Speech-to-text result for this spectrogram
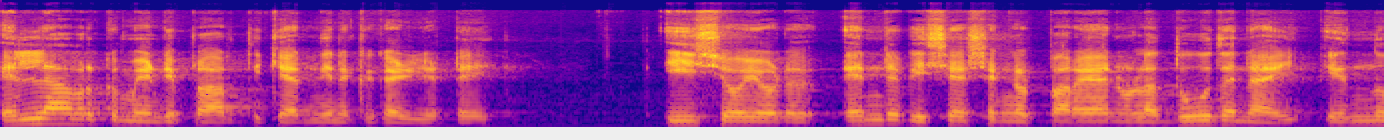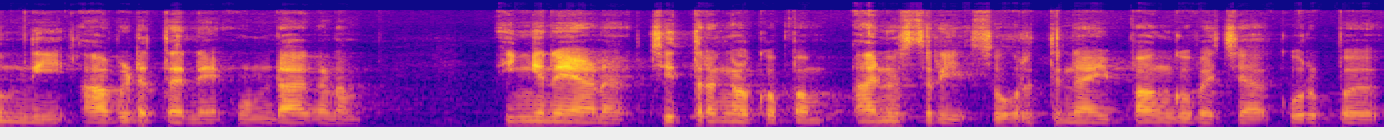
എല്ലാവർക്കും വേണ്ടി പ്രാർത്ഥിക്കാൻ നിനക്ക് കഴിയട്ടെ. ഈശോയോട് എന്റെ വിശേഷങ്ങൾ പറയാനുള്ള ദൂതനായി എന്നും നീ അവിടെ തന്നെ ഉണ്ടാകണം. ഇങ്ങനെയാണ് ചിത്രങ്ങൾക്കൊപ്പം അനുശ്രീ സുഹൃത്തിനായി പങ്കുവച്ച കുറിപ്പ്.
